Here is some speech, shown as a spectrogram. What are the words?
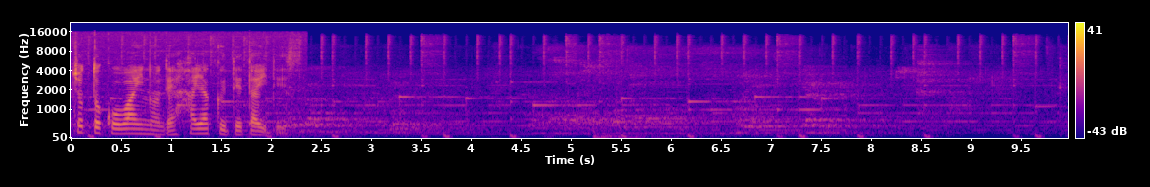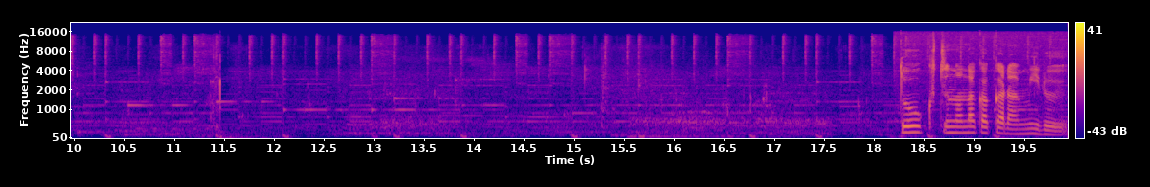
ちょっと怖いので早く出たいです。洞窟の中から見る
